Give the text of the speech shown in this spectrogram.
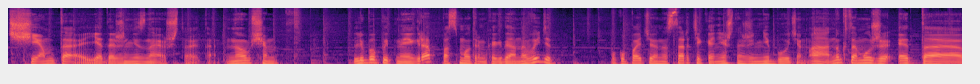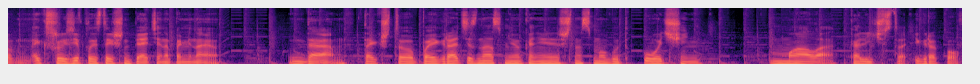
чем-то. Я даже не знаю, что это. Ну, в общем, любопытная игра. Посмотрим, когда она выйдет покупать ее на старте, конечно же, не будем. А, ну к тому же это эксклюзив PlayStation 5, я напоминаю. Да, так что поиграть из нас в нее, конечно, смогут очень мало количество игроков.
